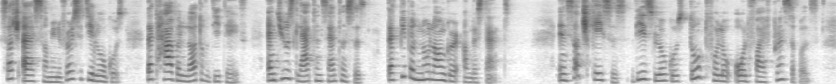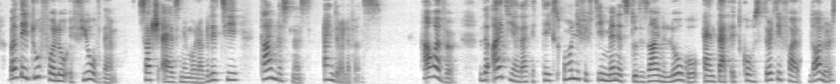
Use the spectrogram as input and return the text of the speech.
such as some university logos that have a lot of details and use Latin sentences that people no longer understand. In such cases, these logos don't follow all five principles, but they do follow a few of them, such as memorability, timelessness, and relevance. However, the idea that it takes only 15 minutes to design a logo and that it costs $35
